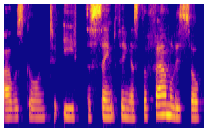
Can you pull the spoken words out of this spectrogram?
I was going to eat the same thing as the family. So,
